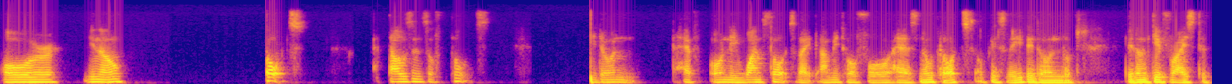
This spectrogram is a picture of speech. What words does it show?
Or, you know, thoughts, thousands of thoughts. You don't have only one thought like Amitabha has no thoughts. Obviously, they don't they don't give rise to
